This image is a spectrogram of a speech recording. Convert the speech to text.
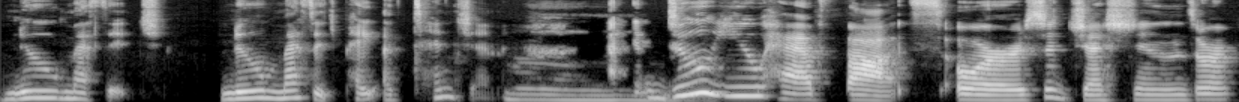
new message new message. Pay attention. Mm. Do you have thoughts or suggestions or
